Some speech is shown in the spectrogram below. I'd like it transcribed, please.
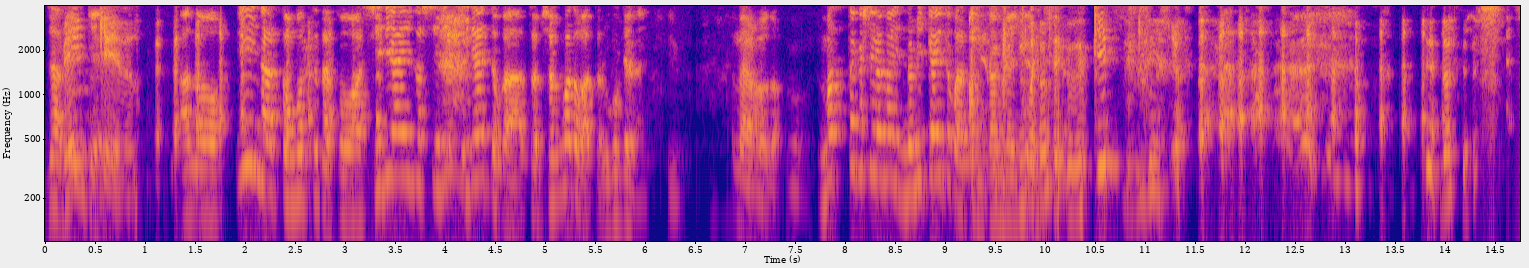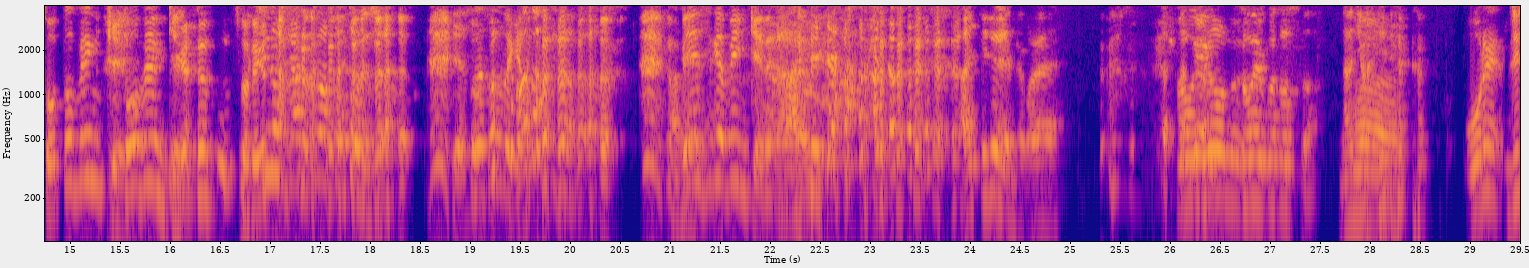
じゃあ、弁慶。あの、いいなと思ってた子は、知り合いの知り知り合いとか、例えば職場とかだったら動けないっていう。なるほど。全く知らない飲み会とかだったらガンガン行ける。受けすぎでしょ。外弁慶。外弁慶。そうれちの逆は外でしょ。いや、そりゃそうだけど、ベースが弁慶だからさ。入ってんね、これ。そういう、そういうことっすわ。何を。はい俺自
